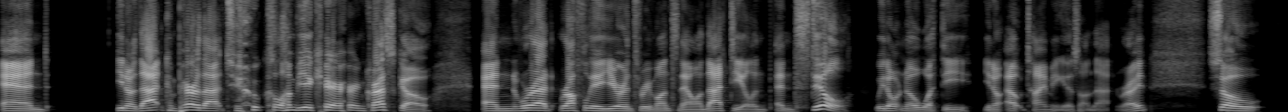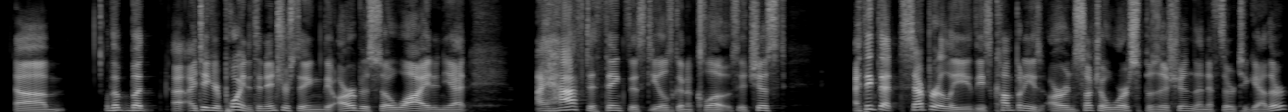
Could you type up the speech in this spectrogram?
And you know that compare that to Columbia Care and Cresco, and we're at roughly a year and three months now on that deal, and and still we don't know what the you know out timing is on that, right? So, um, the but I take your point. It's an interesting. The arb is so wide, and yet I have to think this deal is going to close. It's just I think that separately these companies are in such a worse position than if they're together,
